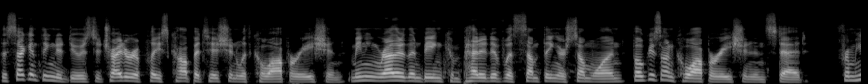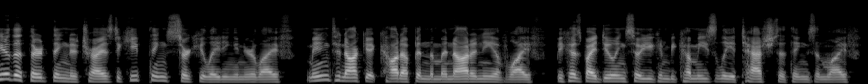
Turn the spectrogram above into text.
The second thing to do is to try to replace competition with cooperation, meaning rather than being competitive with something or someone, focus on cooperation instead. From here, the third thing to try is to keep things circulating in your life, meaning to not get caught up in the monotony of life, because by doing so you can become easily attached to things in life.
